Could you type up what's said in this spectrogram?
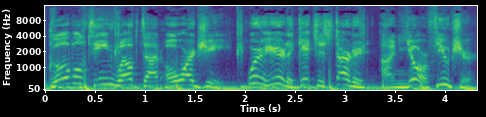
GlobalTeenWealth.org. We're here to get you started on your future.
